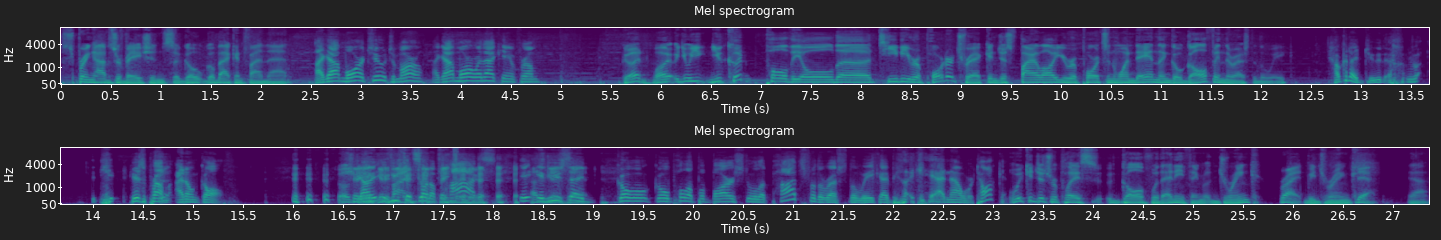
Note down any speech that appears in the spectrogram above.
spring observations. So go go back and find that. I got more too tomorrow. I got more where that came from. Good. Well, you, you could pull the old uh, TV reporter trick and just file all your reports in one day and then go golfing the rest of the week. How could I do that? Here's the problem. I don't golf. Sure, Now, if you said go to something Potts, do. i- I was if gonna you say. said go go pull up a bar stool at Potts for the rest of the week, I'd be like, yeah, now we're talking. We could just replace golf with anything. Drink. Right. We drink. Yeah. Yeah.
